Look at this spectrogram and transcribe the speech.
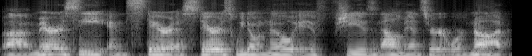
uh, Marasi and Steris, Steris, we don't know if she is an Allomancer or not.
